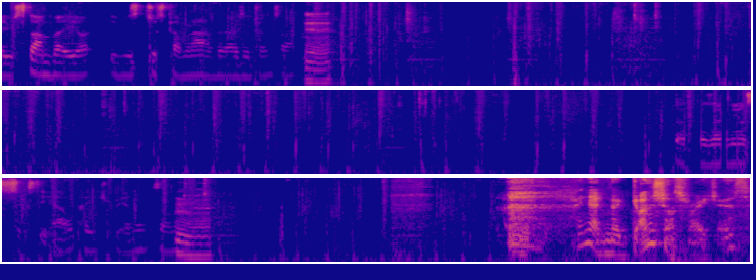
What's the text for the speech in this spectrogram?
he was stunned, but he, he was just coming out of it as I jumped out. yeah. I was only on 60 health HP, I think. So yeah. I had no gunshots for ages.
